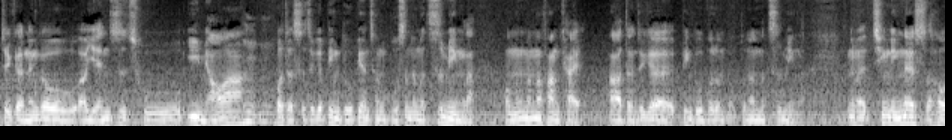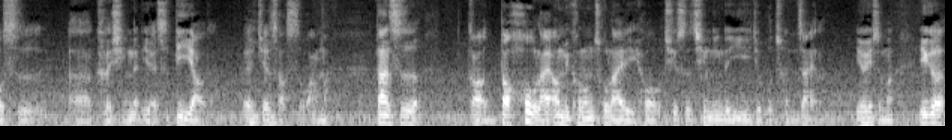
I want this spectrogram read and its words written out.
这个能够呃研制出疫苗啊，嗯嗯或者是这个病毒变成不是那么致命了，我们慢慢放开。啊，等这个病毒不能不那么致命了，那么清零那时候是呃可行的，也是必要的，呃减少死亡嘛。但是搞到后来奥密克戎出来了以后，其实清零的意义就不存在了，因为什么？一个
